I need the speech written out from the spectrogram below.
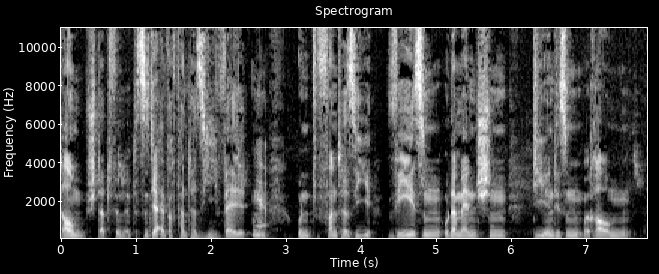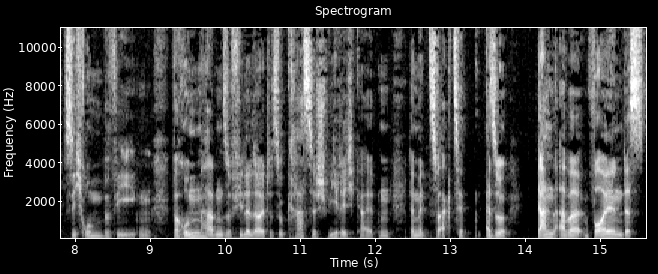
Raum stattfindet. Das sind ja einfach Fantasiewelten ja. und Fantasiewesen oder Menschen, die in diesem Raum sich rumbewegen. Warum haben so viele Leute so krasse Schwierigkeiten damit zu akzeptieren? Also dann aber wollen, dass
